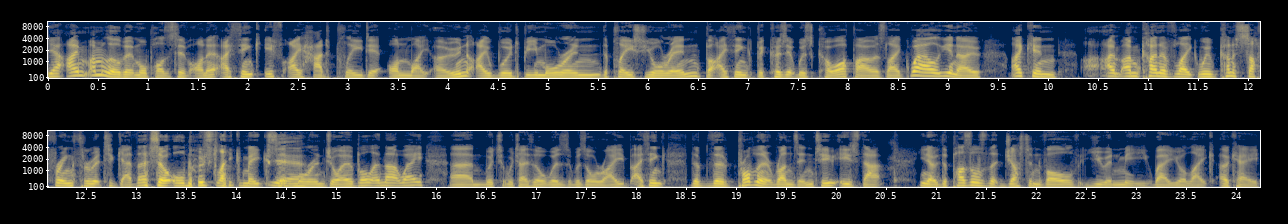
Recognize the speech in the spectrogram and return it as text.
Yeah, I'm I'm a little bit more positive on it. I think if I had played it on my own, I would be more in the place you're in. But I think because it was co-op, I was like, well, you know, I can. I'm I'm kind of like we're kind of suffering through it together, so it almost like makes Yeah. it more enjoyable in that way, um, which which I thought was was all right. But I think the the problem it runs into is that you know the puzzles that just involve you and me, where you're like, okay,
